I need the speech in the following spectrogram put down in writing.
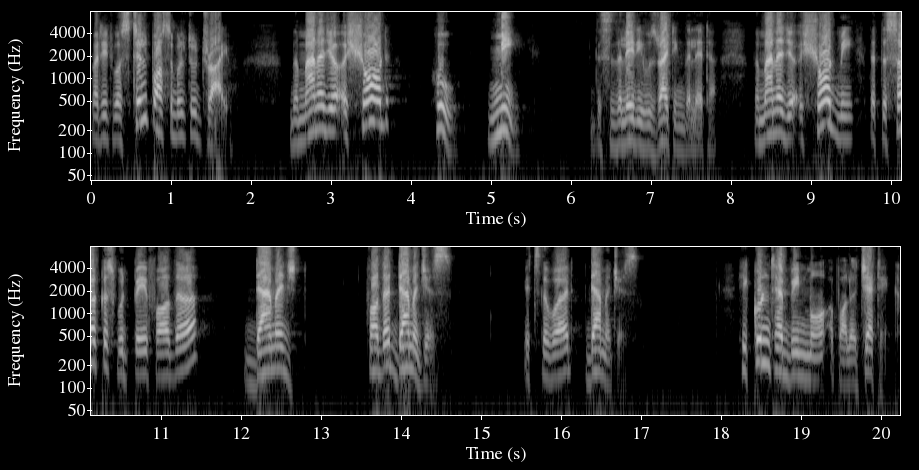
but it was still possible to drive. The manager assured who? Me this is the lady who's writing the letter. The manager assured me that the circus would pay for the damaged for the damages. It's the word damages. He couldn't have been more apologetic.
